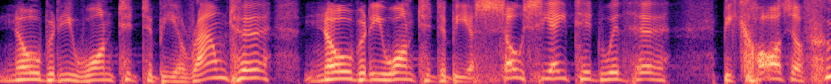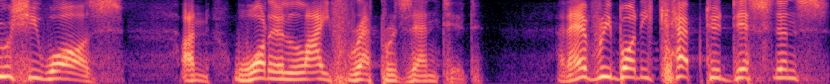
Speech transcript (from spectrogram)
Nobody wanted to be around her, nobody wanted to be associated with her because of who she was and what her life represented. And everybody kept her distance.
